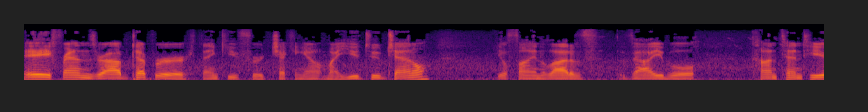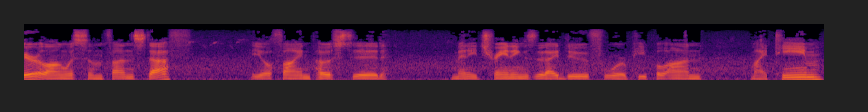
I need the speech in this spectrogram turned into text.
Hey friends, Rob Tepperer. Thank you for checking out my YouTube channel. You'll find a lot of valuable content here along with some fun stuff. You'll find posted many trainings that I do for people on my team.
